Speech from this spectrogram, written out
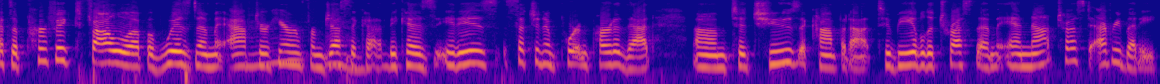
That's a perfect follow up of wisdom after mm-hmm. hearing from Jessica because it is such an important part of that um, to choose a confidant, to be able to trust them and not trust everybody.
